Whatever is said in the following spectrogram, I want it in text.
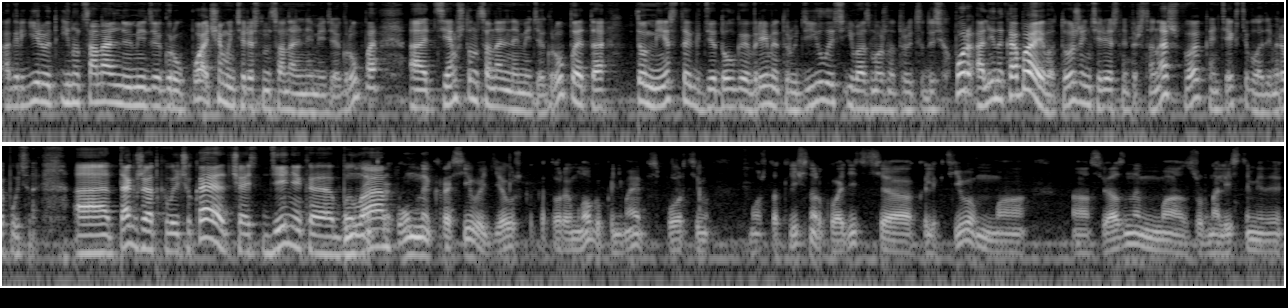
агрегирует и национальную медиагруппу. А чем интересна национальная медиагруппа? А тем, что национальная медиагруппа это то место, где долгое время трудилась и, возможно, трудится трудится до сих пор. Алина Кабаева, тоже интересный персонаж в контексте Владимира Путина. А также от Ковальчука часть денег э, была... Умная, умная, красивая девушка, которая много понимает в спорте, может отлично руководить э, коллективом, э, связанным с журналистами.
